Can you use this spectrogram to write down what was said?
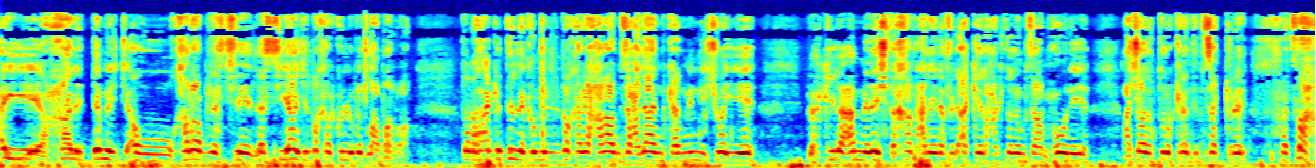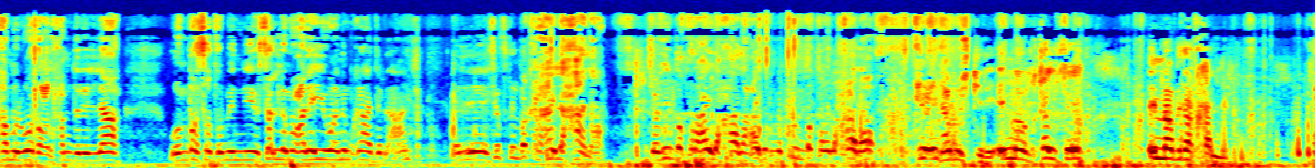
أي حاله دمج أو خراب للس- للسياج البقر كله بيطلع برا. طبعا حكيت لكم البقر يا حرام زعلان كان مني شوية. بحكي له عمي ليش تأخرت علينا في الأكل؟ حكيت لهم سامحوني عشان الطرق كانت مسكرة. فتفهموا الوضع الحمد لله. وانبسطوا مني وسلموا علي وأنا مغادر الآن. اللي شفت البقرة هاي لحالها. شايفين البقرة هاي لحالها. عادة لما تكون بقرة لحالها في عندها مشكلة. إما مخلفة إما بدها تخلف. ف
